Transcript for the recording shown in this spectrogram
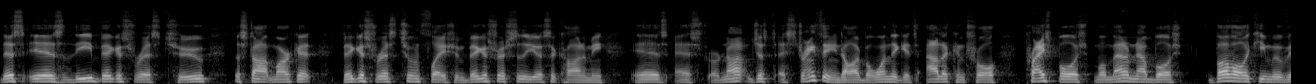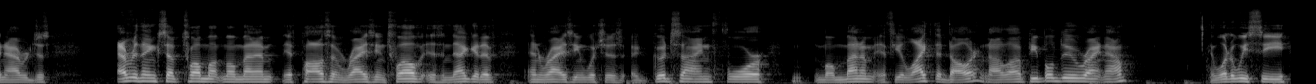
This is the biggest risk to the stock market, biggest risk to inflation, biggest risk to the US economy is as or not just a strengthening dollar, but one that gets out of control. Price bullish, momentum now bullish, above all the key moving averages. Everything except 12 month momentum is positive, rising 12 is negative and rising, which is a good sign for momentum if you like the dollar. Not a lot of people do right now. And what do we see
